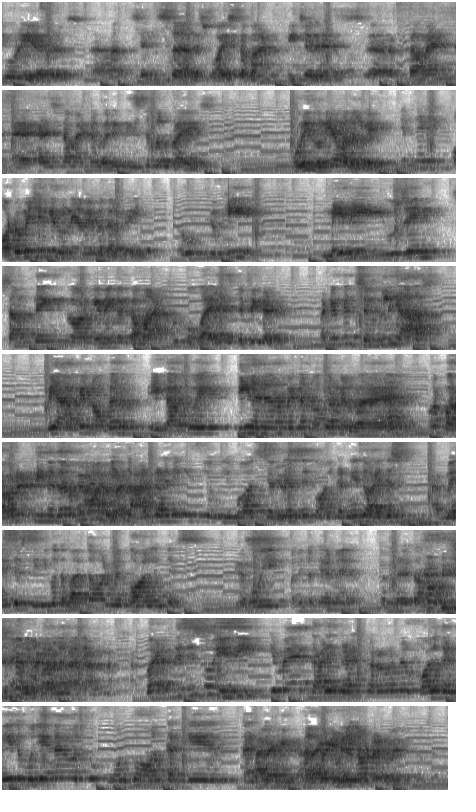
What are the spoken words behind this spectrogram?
Four years, uh, since uh, this voice command feature has uh, come and uh, has come at a very reasonable price, पूरी दुनिया बदल गई। ऑटोमेशन की दुनिया भी बदल गई तो क्योंकि बी यूजिंग समथिंग और giving a command through mobile is difficult but you can simply ask भाई आपके नौकर एक आपको एक तीन हज़ार रुपए का नौकर मिल रहा है और परमानेंट तीन हज़ार रुपए मिल रहा है. कार ड्राइविंग इजी हो गई बहुत जल्दी. जल्दी कॉल करनी है तो आई जस्ट मैं सिर्फ़ सीरी को दबाता हूँ और मैं कॉल दिस. वो एक अभी तो खैर मैं बंद रहता हूँ but this is so easy कि मैं गाड़ी ड्राइव कर रहा हूँ मैं कॉल करनी है तो मुझे ना उसको फ़ोन को ऑन करके हालाँकि हालाँकि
